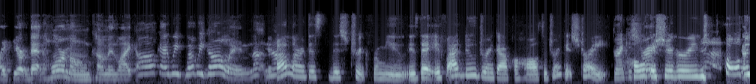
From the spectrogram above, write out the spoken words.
like your that hormone coming like oh okay we where we going not, not I learned this this trick from you is that if I do drink alcohol, to drink it straight. drink it Hold the straight sugary, hold the Cut the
